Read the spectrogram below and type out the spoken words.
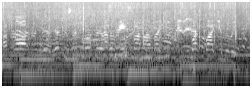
Пошло. Я чувствую, что У нас приз вам. У вас по один вы выиграли.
